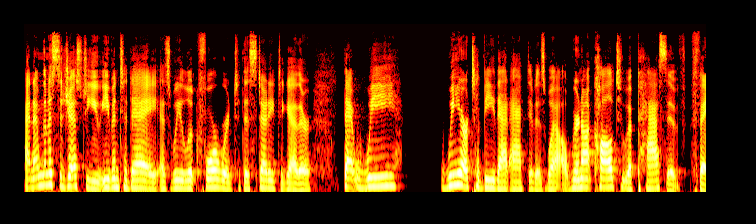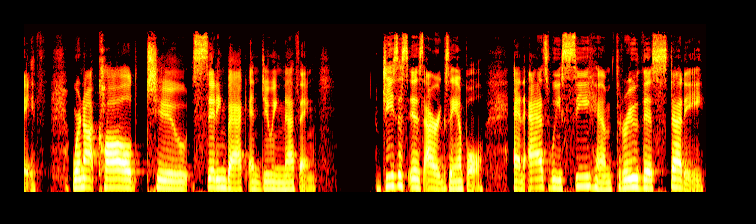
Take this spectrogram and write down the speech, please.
And I'm going to suggest to you, even today, as we look forward to this study together, that we we are to be that active as well. We're not called to a passive faith. We're not called to sitting back and doing nothing. Jesus is our example. And as we see him through this study,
